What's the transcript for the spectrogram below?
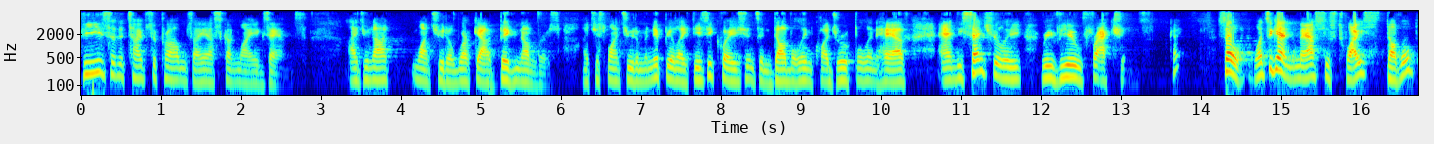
these are the types of problems I ask on my exams. I do not want you to work out big numbers. I just want you to manipulate these equations and double and quadruple and halve and essentially review fractions. Okay? So once again, the mass is twice doubled.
